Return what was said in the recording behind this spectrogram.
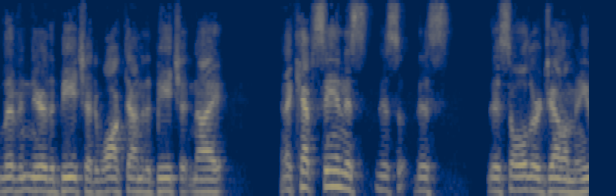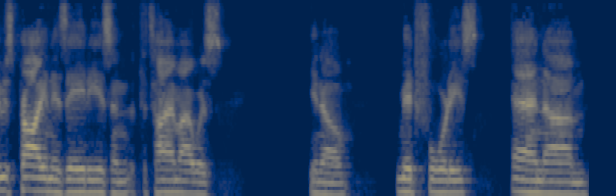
living near the beach. I'd walk down to the beach at night, and I kept seeing this this this this older gentleman. He was probably in his 80s, and at the time I was, you know, mid 40s, and um,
